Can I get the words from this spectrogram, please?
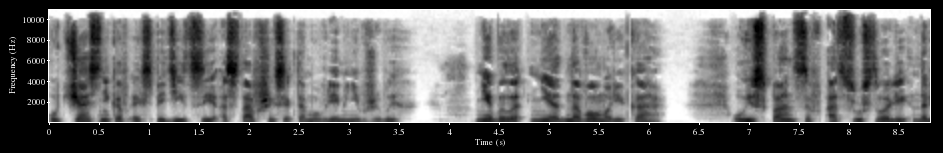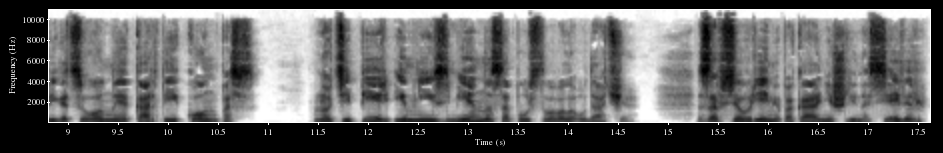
участников экспедиции, оставшихся к тому времени в живых, не было ни одного моряка. У испанцев отсутствовали навигационные карты и компас, но теперь им неизменно сопутствовала удача. За все время, пока они шли на север,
